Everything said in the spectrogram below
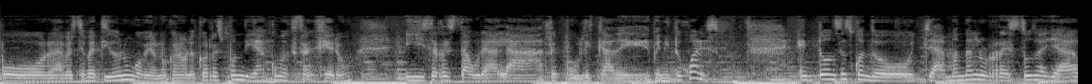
por haberse metido en un gobierno que no le correspondía como extranjero y se restaura la República de Benito Juárez. Entonces cuando ya mandan los restos de allá,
